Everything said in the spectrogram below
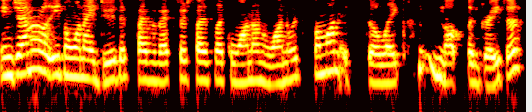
in general, even when I do this type of exercise like one on one with someone, it's still like not the greatest.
